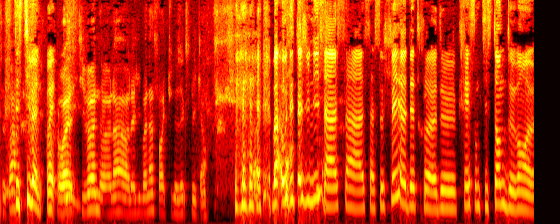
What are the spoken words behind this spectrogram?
c'est ça C'est Steven, ouais. Ouais, Steven, euh, là, la limonade, il faudrait que tu nous expliques. Hein. bah, aux États-Unis, ça, ça, ça se fait euh, d'être, euh, de créer son petit stand devant.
